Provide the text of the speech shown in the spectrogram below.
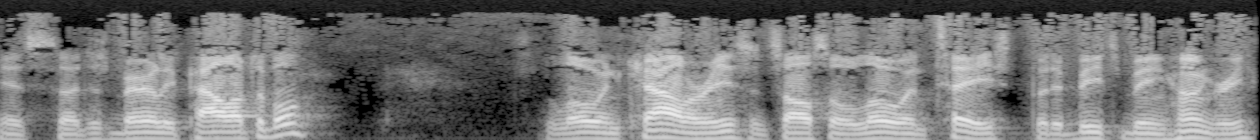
It's uh, just barely palatable. It's low in calories. It's also low in taste, but it beats being hungry.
